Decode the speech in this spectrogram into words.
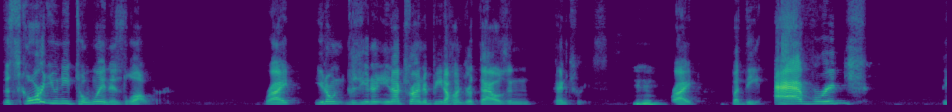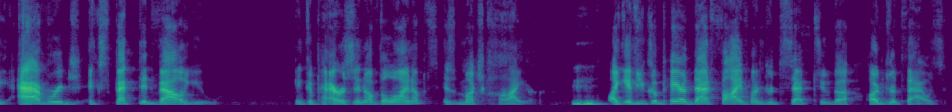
the score you need to win is lower, right? You don't because you don't, you're not trying to beat 100,000 entries, Mhm. right? But the average, the average expected value in comparison of the lineups is much higher. Mhm. Like if you compared that 500 set to the 100,000,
